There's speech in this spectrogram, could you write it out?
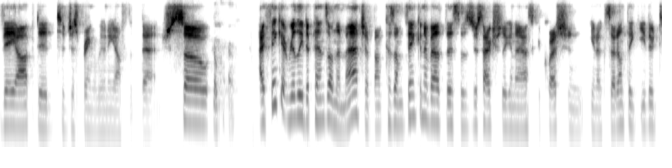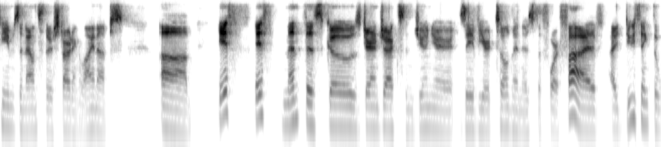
they opted to just bring Looney off the bench. So. Okay I think it really depends on the matchup because I'm thinking about this as just actually going to ask a question, you know, because I don't think either team's announced their starting lineups. Um, if if Memphis goes Jaren Jackson Jr., Xavier Tillman is the four five, I do think the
